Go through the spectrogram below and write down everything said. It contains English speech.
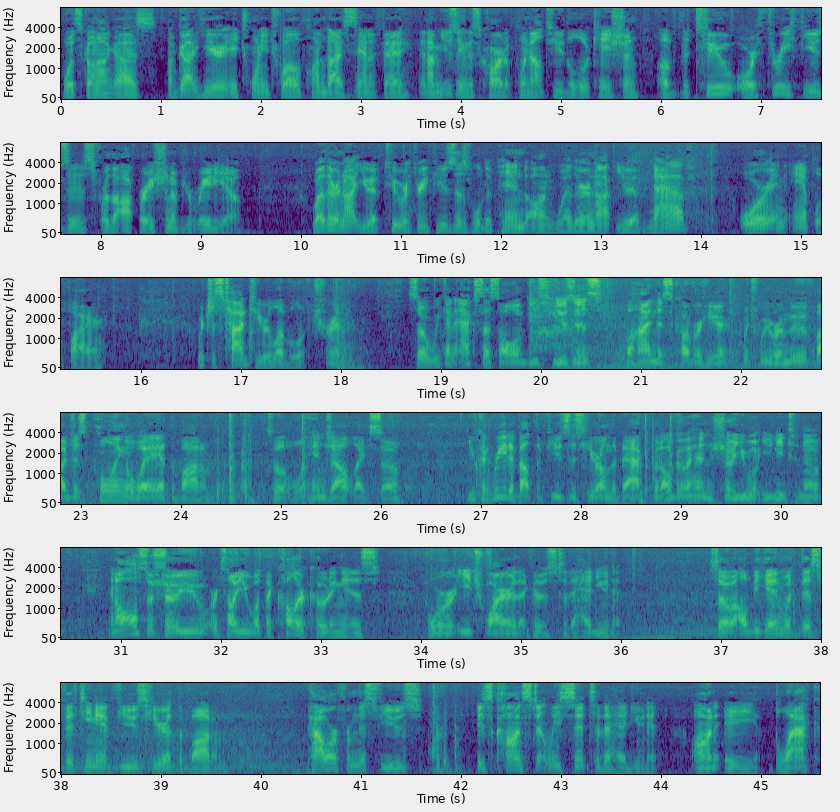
What's going on guys? I've got here a 2012 Hyundai Santa Fe and I'm using this car to point out to you the location of the two or three fuses for the operation of your radio. Whether or not you have two or three fuses will depend on whether or not you have nav or an amplifier, which is tied to your level of trim. So we can access all of these fuses behind this cover here, which we remove by just pulling away at the bottom. So it will hinge out like so. You can read about the fuses here on the back, but I'll go ahead and show you what you need to know. And I'll also show you or tell you what the color coding is for each wire that goes to the head unit. So I'll begin with this 15 amp fuse here at the bottom. Power from this fuse is constantly sent to the head unit on a black,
